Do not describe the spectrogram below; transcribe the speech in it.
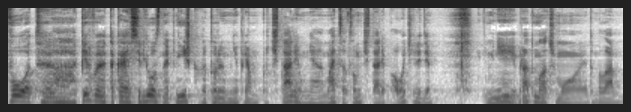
Вот, э, первая такая серьезная книжка, которую мне прям прочитали, у меня мать с отцом читали по очереди. Мне и брату младшему. Это была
